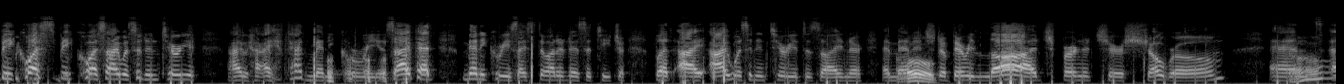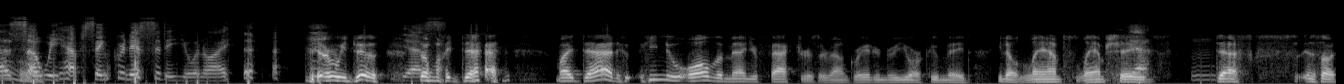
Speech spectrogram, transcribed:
Because because I was an interior. I, I've had many careers. I've had many careers. I started as a teacher, but I I was an interior designer and managed Oh. a very large furniture showroom. And uh, so Oh. we have synchronicity, you and I. There we do. Yes. So my dad, my dad, he knew all the manufacturers around Greater New York who made, you know, lamps, lampshades. Desks, and so.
